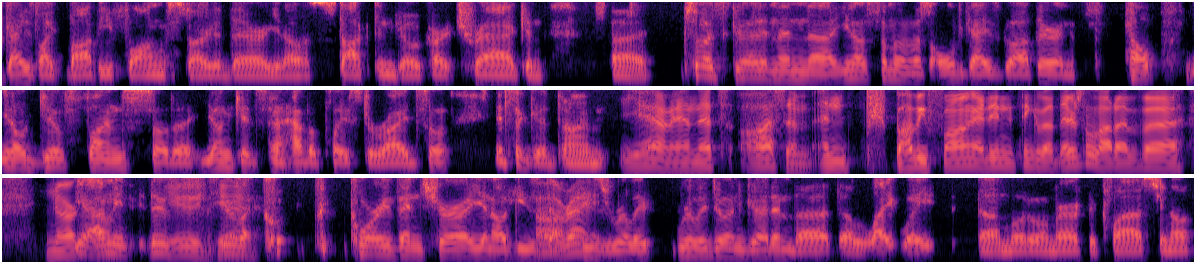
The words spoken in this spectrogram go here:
Guys like Bobby Fong started there. You know, Stockton go kart track, and uh, so it's good. And then uh, you know, some of us old guys go out there and help. You know, give funds so the young kids can have a place to ride. So it's a good time. Yeah, man, that's awesome. And Bobby Fong, I didn't think about. There's a lot of uh, North. Yeah, I mean, there's dudes. there's yeah. like Co- Co- Corey Ventura. You know, he's Oh, right. he's really really doing good in the the lightweight uh, Moto America class. You know,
